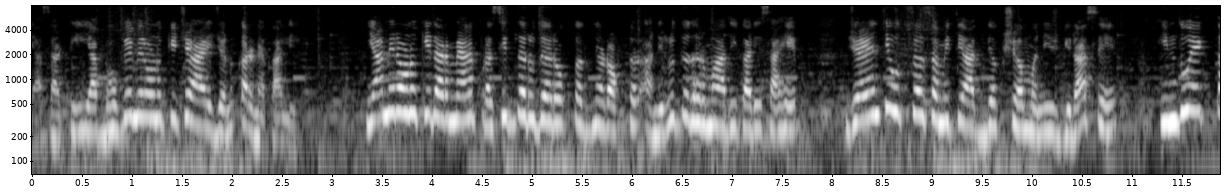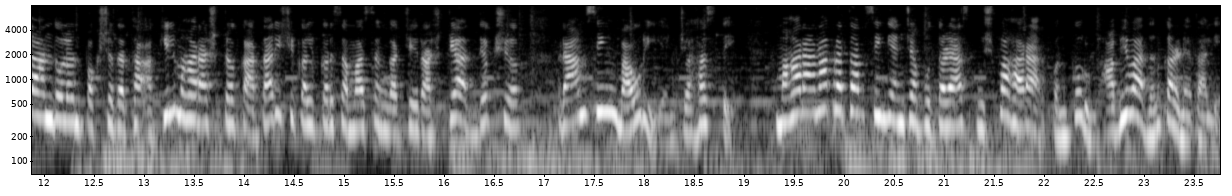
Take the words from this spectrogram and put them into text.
यासाठी या भव्य मिरवणुकीचे आयोजन करण्यात आले. या मिरवणुकीदरम्यान प्रसिद्ध हृदयरोग तज्ज्ञ डॉक्टर अनिरुद्ध धर्म अधिकारी साहेब जयंती उत्सव समिती अध्यक्ष मनीष गिरासे हिंदू एकता आंदोलन पक्ष तथा अखिल महाराष्ट्र कातारी शिकलकर समाज संघाचे राष्ट्रीय अध्यक्ष रामसिंग बावरी यांच्या हस्ते महाराणा प्रताप सिंग यांच्या पुतळ्यास पुष्पहार अर्पण करून अभिवादन करण्यात आले.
